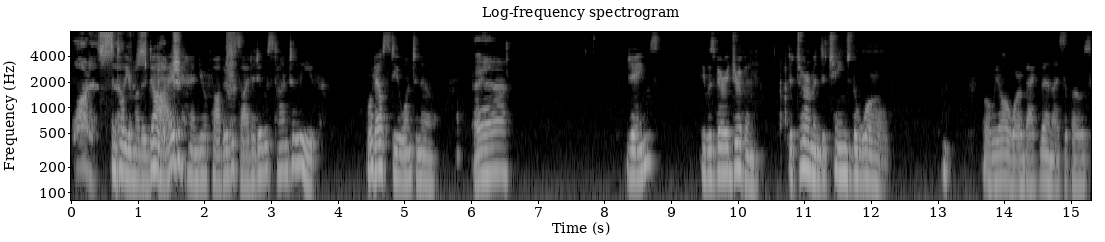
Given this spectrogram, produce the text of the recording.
What a until your mother died bitch. and your father decided it was time to leave. What else do you want to know? Yeah. James? He was very driven, determined to change the world. Well, we all were back then, I suppose.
